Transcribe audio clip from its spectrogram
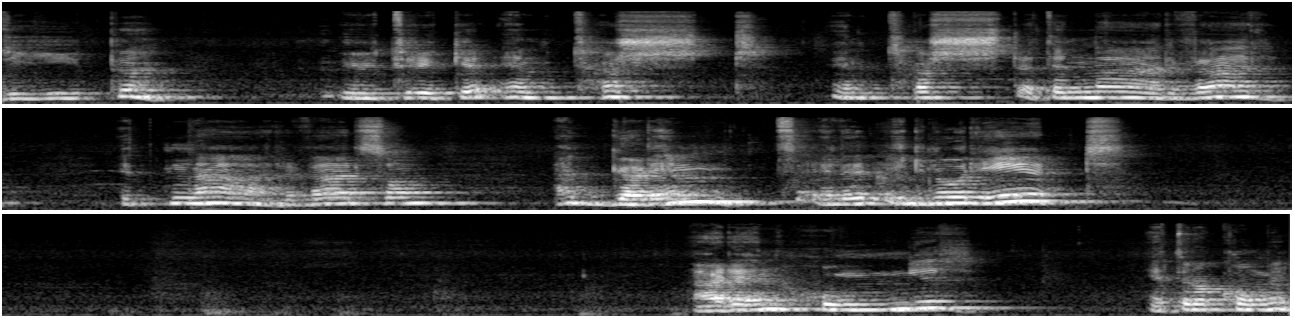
dypet uttrykke en tørst, en tørst etter nærvær? Et nærvær som er glemt eller ignorert? Er det en hunger etter å komme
